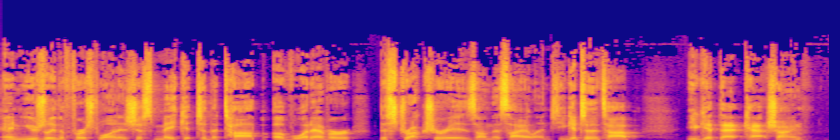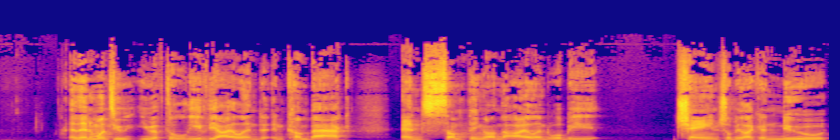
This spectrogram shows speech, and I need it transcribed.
And usually the first one is just make it to the top of whatever the structure is on this island. You get to the top, you get that cat shine. And then once you you have to leave the island and come back, and something on the island will be changed. There'll be like a new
